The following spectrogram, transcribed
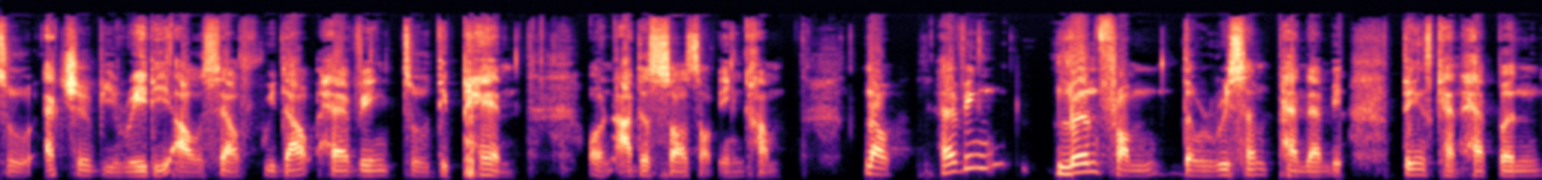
to actually be ready ourselves without having to depend on other source of income. Now, having learned from the recent pandemic, things can happen.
